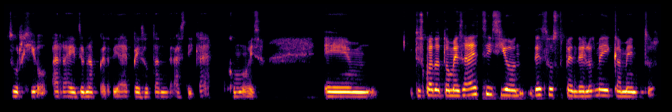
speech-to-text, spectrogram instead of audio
surgió a raíz de una pérdida de peso tan drástica como esa. Em, entonces, cuando tomé esa decisión de suspender los medicamentos,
